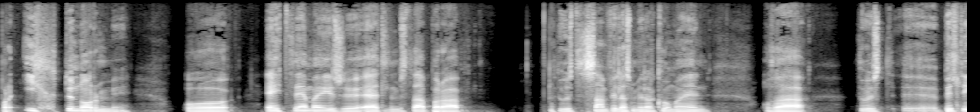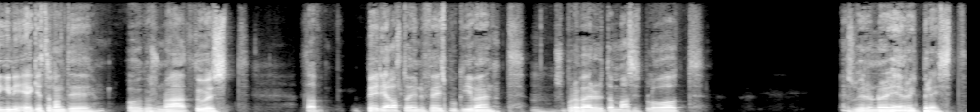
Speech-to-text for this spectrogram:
bara yktu normi. Og eitt þema í þessu er til dæmis það bara þú veist, samfélagsmiðlar koma inn og það, þú veist eh, byltingin í Egyptalandi og eitthvað svona, þú veist það byrjar alltaf einu Facebook event svo bara verður þetta massist blót en svo hefur ekkert breyst.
